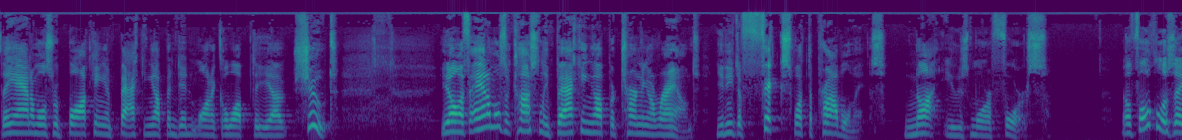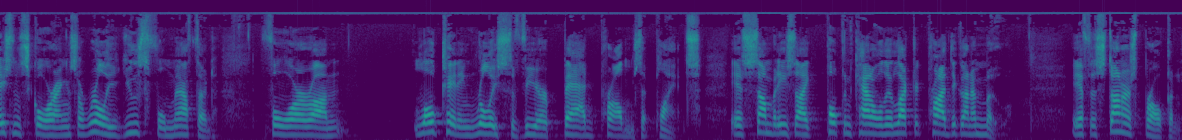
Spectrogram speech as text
the animals were balking and backing up and didn't want to go up the uh, chute. You know, if animals are constantly backing up or turning around, you need to fix what the problem is, not use more force. Now, vocalization scoring is a really useful method for um, locating really severe bad problems at plants. If somebody's like poking cattle with electric prod, they're going to moo. If the stunner's broken,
